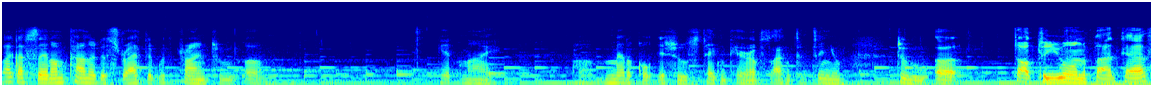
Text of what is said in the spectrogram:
like I said, I'm kind of distracted with trying to uh, get my medical issues taken care of so I can continue to uh, talk to you on the podcast.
